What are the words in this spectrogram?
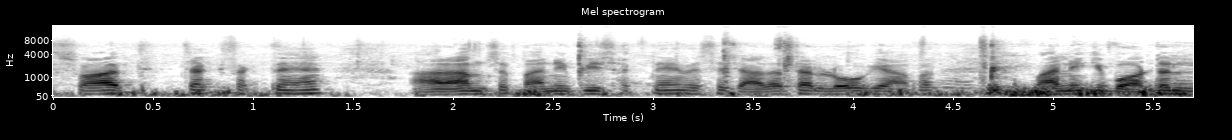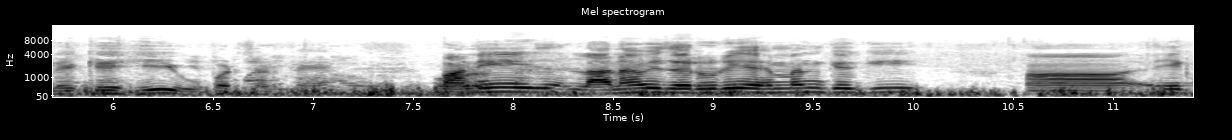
स्वाद चख सकते हैं आराम से पानी पी सकते हैं। वैसे ज़्यादातर लोग यहाँ पर पानी की बोतल लेके ही ऊपर चढ़ते हैं। पानी लाना भी ज़रूरी है हेमंत क्योंकि आ, एक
